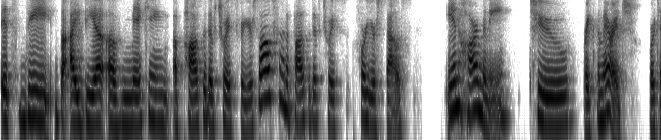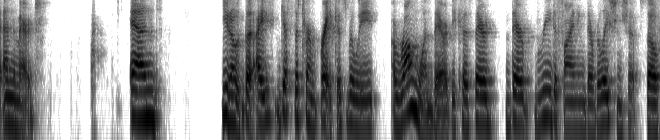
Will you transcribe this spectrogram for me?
it's the the idea of making a positive choice for yourself and a positive choice for your spouse in harmony to break the marriage or to end the marriage. And you know, the I guess the term break is really a wrong one there because they're they're redefining their relationship. So,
